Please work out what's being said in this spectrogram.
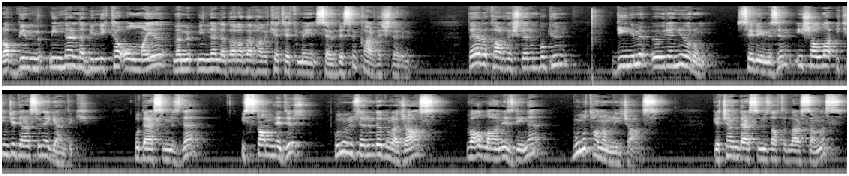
Rabbim müminlerle birlikte olmayı ve müminlerle beraber hareket etmeyi sevdirsin kardeşlerim. Değerli kardeşlerim bugün dinimi öğreniyorum serimizin inşallah ikinci dersine geldik. Bu dersimizde İslam nedir? Bunun üzerinde duracağız ve Allah'ın izniyle bunu tanımlayacağız. Geçen dersimizde hatırlarsanız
